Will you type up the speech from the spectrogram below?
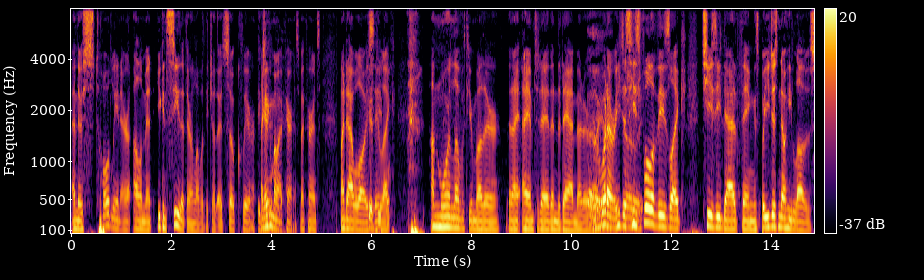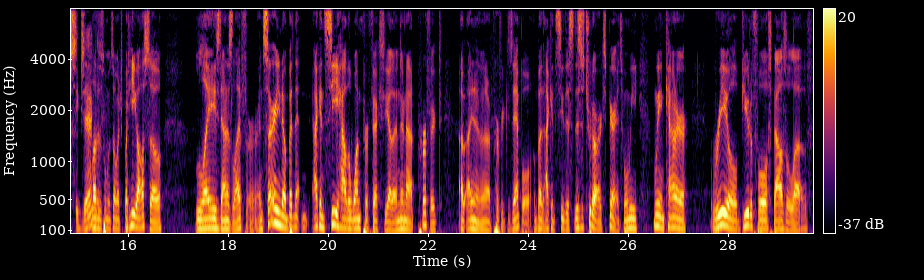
and there's totally an er- element. You can see that they're in love with each other. It's so clear. Like I think about my parents. My parents, my dad will always Good say people. like, "I'm more in love with your mother than I, I am today than the day I met her," Oh, or yeah, whatever. He just he's full of these like cheesy dad things, but you just know he loves Exactly. loves this woman so much. But he also lays down his life for her, and so you know. But that, I can see how the one perfects the other, and they're not perfect. Uh, I know they're not a perfect example, but I can see this. This is true to our experience when we when we encounter real, beautiful spousal love.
